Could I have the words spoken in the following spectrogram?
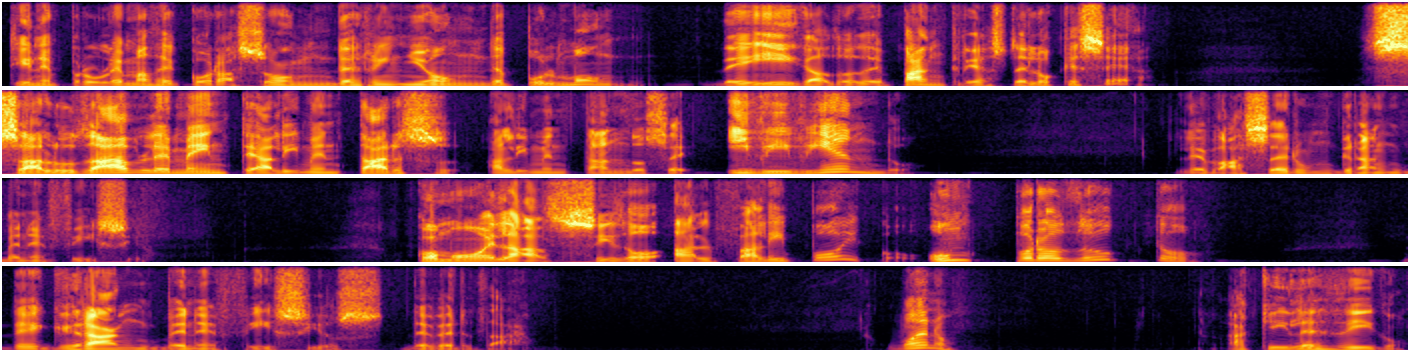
tiene problemas de corazón, de riñón, de pulmón, de hígado, de páncreas, de lo que sea. Saludablemente alimentándose y viviendo le va a ser un gran beneficio. Como el ácido alfa lipoico, un producto de gran beneficios de verdad. Bueno, aquí les digo,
